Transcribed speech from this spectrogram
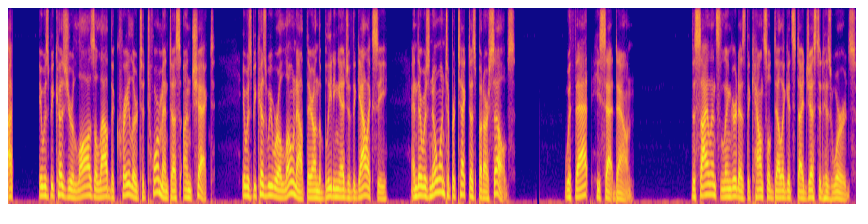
I, it was because your laws allowed the Krayler to torment us unchecked. It was because we were alone out there on the bleeding edge of the galaxy, and there was no one to protect us but ourselves. With that, he sat down. The silence lingered as the council delegates digested his words.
